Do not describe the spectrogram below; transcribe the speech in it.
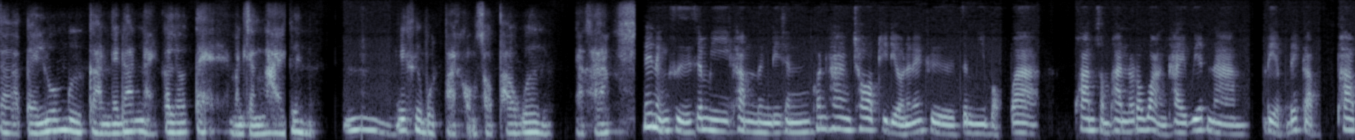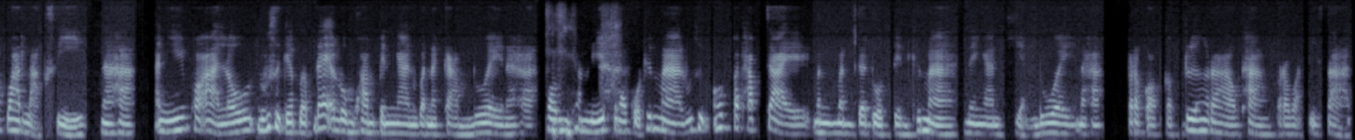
จะไปร่วมมือกันในด้านไหนก็แล้วแต่มันจะง่ายขึ้นนี่คือบทบาทของซอฟต์พาวเวอร์นะคะ ในหนังสือจะมีคำหนึ่งดิฉันค่อนข้างชอบทีเดียวนั่นคือจะมีบอกว่า ความสัมพันธ์ระหว่างไทยเวียดนาม เปรียบได้กับภาพวาดหลากสีนะคะ อันนี้พออ่านแล้วรู้สึกแบบได้อารมณ์ความเป็นงานวรรณกรรมด้วยนะคะ พอมีคำนี้ปรากฏขึ้นมารู้สึกโอ้ประทับใจมันมันจะโดดเด่นขึ้นมาในงานเขียนด้วยนะคะ ประกอบกับเรื่องราวทางประวัติศาสตร์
